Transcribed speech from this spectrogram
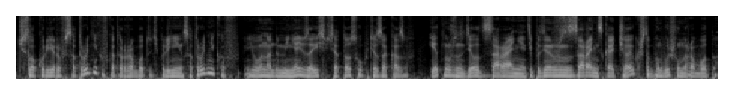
Число курьеров и сотрудников, которые работают, типа линейных сотрудников, его надо менять в зависимости от того, сколько у тебя заказов. И это нужно сделать заранее. Типа, тебе нужно заранее сказать человеку, чтобы он вышел на работу.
